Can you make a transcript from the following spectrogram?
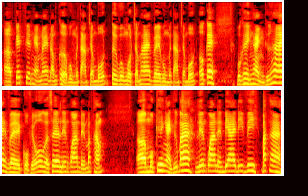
à, kết phiên ngày hôm nay đóng cửa vùng 18.4 từ vùng 1.2 về vùng 18.4 ok một cái hình ảnh thứ hai về cổ phiếu OGC liên quan đến Bắc Thắm. À, một cái hình ảnh thứ ba liên quan đến BIDV Bắc Hà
